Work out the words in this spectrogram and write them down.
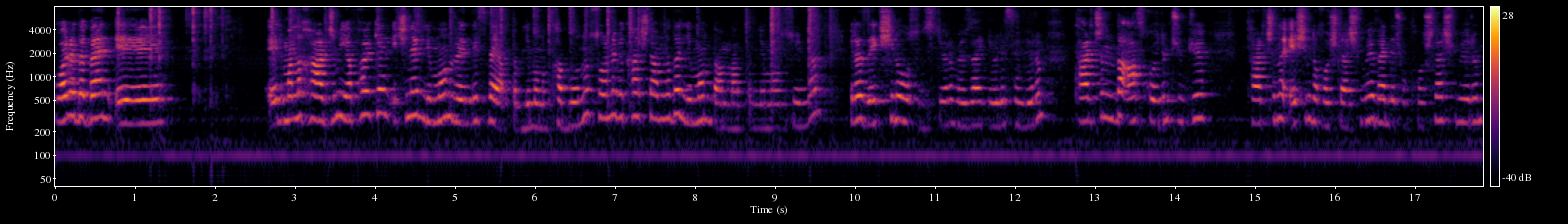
Bu arada ben eee, elmalı harcımı yaparken içine limon rendesi de yaptım limonun kabuğunu. Sonra birkaç damla da limon damlattım limon suyundan. Biraz ekşili olsun istiyorum. Özellikle öyle seviyorum. Tarçını da az koydum çünkü tarçını eşim de hoşlaşmıyor. Ben de çok hoşlaşmıyorum.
